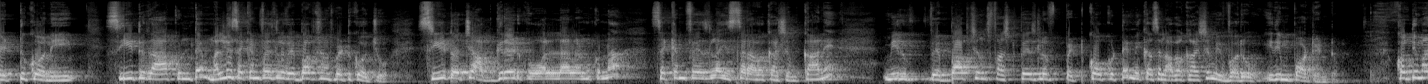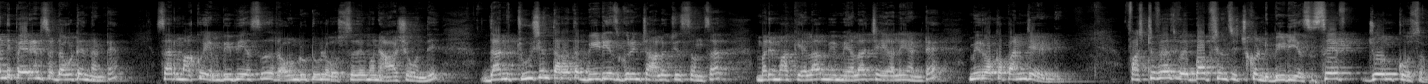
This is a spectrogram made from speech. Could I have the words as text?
పెట్టుకొని సీటు రాకుంటే మళ్ళీ సెకండ్ ఫేజ్లో వెబ్ ఆప్షన్స్ పెట్టుకోవచ్చు. సీట్ వచ్చి అప్గ్రేడ్కి వెళ్ళాలనుకున్న సెకండ్ ఫేజ్లో ఇస్తారు అవకాశం. కానీ మీరు వెబ్ ఆప్షన్స్ ఫస్ట్ పేజ్లో పెట్టుకోకుంటే మీకు అసలు అవకాశం ఇవ్వరు. ఇది ఇంపార్టెంట్. కొద్దిమంది పేరెంట్స్ డౌట్ ఏంటంటే సార్ మాకు ఎంబీబీఎస్ రౌండ్ టూలో వస్తుందేమో అని ఆశ ఉంది. దాన్ని చూసిన తర్వాత బీడీఎస్ గురించి ఆలోచిస్తాం సార్. మరి మాకు ఎలా మేము ఎలా చేయాలి అంటే మీరు ఒక పని చేయండి. ఫస్ట్ ఫేజ్ వెబ్ ఆప్షన్స్ ఇచ్చుకోండి బీడీఎస్ సేఫ్ జోన్ కోసం.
